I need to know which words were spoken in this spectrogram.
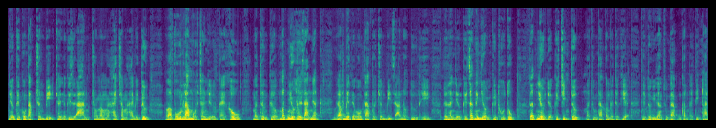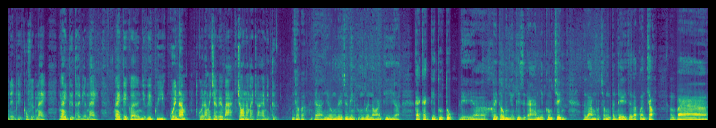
những cái công tác chuẩn bị cho những cái dự án trong năm 2024 và vốn là một trong những cái khâu mà thường thường mất nhiều thời gian nhất. Đặc biệt những công tác về chuẩn bị dự án đầu tư thì đấy là những cái rất là nhiều những cái thủ tục, rất nhiều những cái trình tự mà chúng ta cần phải thực hiện. Thì tôi nghĩ rằng chúng ta cũng cần phải tính toán đến cái công việc này ngay từ thời điểm này, ngay cái những cái quý cuối năm của năm 2023 cho năm 2024. Dạ vâng, à, như ông Lê Duy Bình cũng vừa nói thì uh, cải cách cái thủ tục để uh, khơi thông những cái dự án, những công trình là một trong vấn đề rất là quan trọng và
